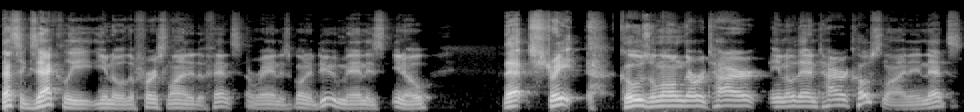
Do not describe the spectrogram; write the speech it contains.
that's exactly you know the first line of defense Iran is going to do, man. Is you know that straight goes along their entire you know that entire coastline, and that's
